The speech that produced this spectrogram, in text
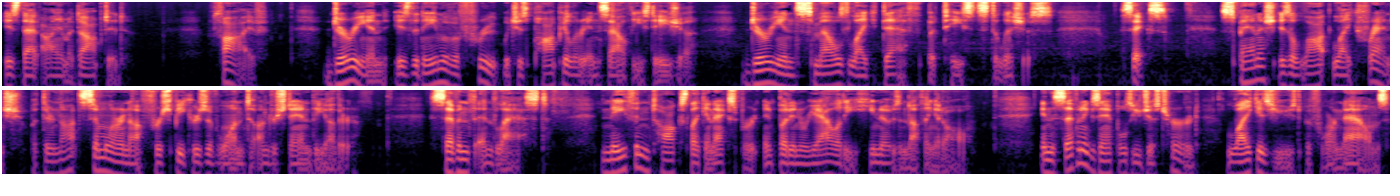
is that I am adopted. 5. Durian is the name of a fruit which is popular in Southeast Asia. Durian smells like death but tastes delicious. 6. Spanish is a lot like French, but they're not similar enough for speakers of one to understand the other. Seventh and last. Nathan talks like an expert, but in reality, he knows nothing at all. In the seven examples you just heard, like is used before nouns.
